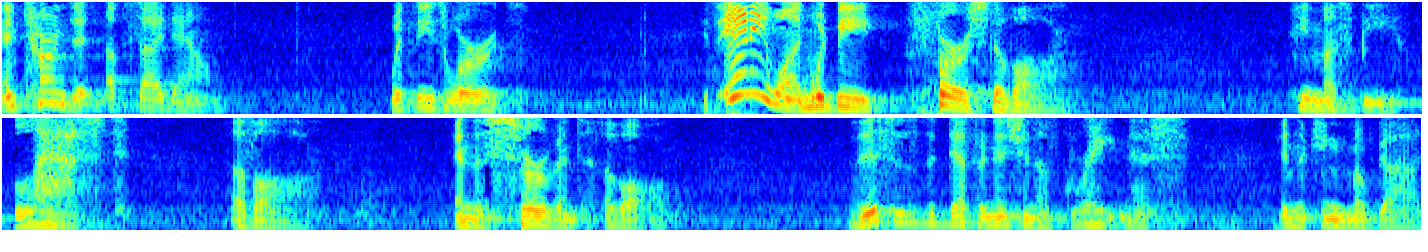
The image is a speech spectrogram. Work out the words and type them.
and turns it upside down with these words. If anyone would be first of all, he must be last of all and the servant of all. This is the definition of greatness in the kingdom of God.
